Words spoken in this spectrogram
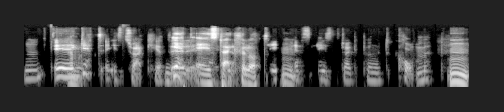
Mm. Eh, Get Ace Track heter Get Ace Track, förlåt. Mm. Acetrack.com. Mm.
